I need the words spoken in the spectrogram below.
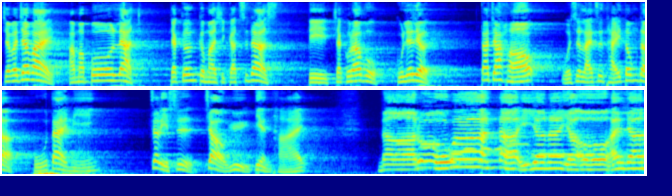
加外加外，阿玛波拉，扎根格玛西嘎斯达斯，迪加古拉布古列列。大家好，我是来自台东的胡代明，这里是教育电台。那罗哇那咿呀那呀哦哎呀，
